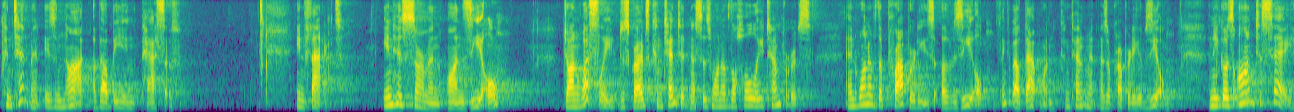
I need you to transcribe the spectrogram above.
Contentment is not about being passive. In fact, in his sermon on zeal, John Wesley describes contentedness as one of the holy tempers and one of the properties of zeal. Think about that one contentment as a property of zeal. And he goes on to say,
